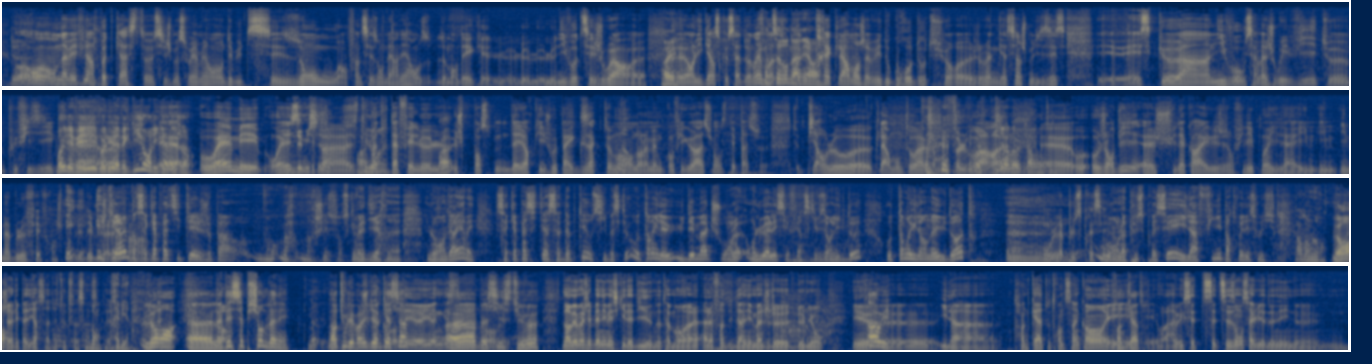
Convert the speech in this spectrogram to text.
De- On, on avait de fait un podcast, euh, si je me souviens bien, en début de saison ou en fin de saison dernière. On se demandait le, le- le niveau de ces joueurs euh, Ouais. euh, en Ligue 1, ce que ça donnerait. Fin de saison moi, dernière, ouais. Très clairement, j'avais de gros doutes sur euh, Johan Gatien. Je me disais, est-ce que à un niveau où ça va jouer vite, euh, plus physique Bon, il avait euh, évolué ouais. avec Dijon en Ligue 1 Euh, déjà. Ouais, mais ouais, Une c'était demi-saison. pas, tout à fait le. le- Ouais. Je pense d'ailleurs qu'il jouait pas exactement Non. dans la même configuration. C'était pas ce, ce Pirlo euh, Clermontois comme on peut le voir. euh, Pirlo. Euh, au- Aujourd'hui, euh, je suis d'accord avec Jean-Philippe. Moi, il a, il, il- il m'a bluffé, franchement, Et, du début et je à dirais la même fin. dans sa capacité, je ne veux pas mar- marcher sur ce que va dire euh, Laurent derrière, mais sa capacité à s'adapter aussi, parce que autant il a eu des matchs où on, lui a laissé faire ce qu'il faisait en Ligue 2, autant il en a eu d'autres. euh, On l'a plus pressé, Où ouais. on l'a plus pressé et il a fini par trouver des solutions. Pardon Laurent. Laurent J'allais pas dire ça de toute façon. Bon, très bien. Laurent, euh, la Non. déception de l'année. Non, tu voulais parler de Johan euh, Gatien Ah, bah Non, si, mais- si tu veux. Non, mais moi j'ai bien aimé ce qu'il a dit, notamment à, la fin du dernier match de, de Lyon. Et, Ah oui. euh, il a 34 ou 35 ans. Et, 34. et voilà, avec cette, cette saison, ça lui a donné une,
